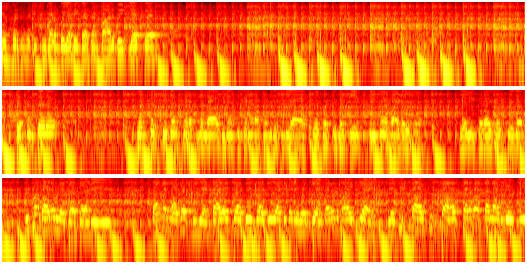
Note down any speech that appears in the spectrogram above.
या स्पर्धेसाठी शुभारंभ यावेळी करताना पाहायला भेटल्यात. त्यानंतर गणपत केदार सर आपल्याला विनंती करणार आपण देखील या खेळपट्टीवरती एक स्लीपर बाळवलं यावेळी करायचं असेल. स्लीपर बाळवलं जातं आणि सांगत लागत नाहीये टाळ्यांची आतिषबाजी या ठिकाणी होती आहे. कारण माहिती आहे याची उत्सुकता सर्वांना लागली होती.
